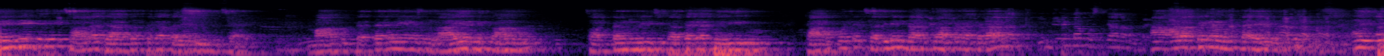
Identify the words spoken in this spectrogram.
రెండింటిని చాలా జాగ్రత్తగా పరిశీలించాలి. మాకు పెద్దగా నేను లాయర్ని కాను. చట్టం గురించి పెద్దగా తెలియదు కాకపోతే చదివిన దాంట్లో అక్కడక్కడ పుస్తకాలు ఉంటాయి. అక్కడే అయితే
